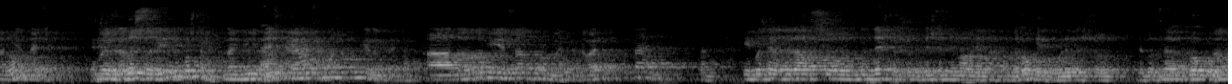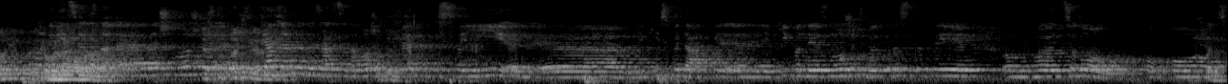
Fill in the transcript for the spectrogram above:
на Ну, гніздечко. Якщо залишиться вільними коштами, На гніздечко я не зможемо кинути. А дороги є шанс зробити. Давайте попитаємося. І просто я згадав, що гніздечка, що гніздечко знімали якраз на дороги і говорили, що до кінця року Дороги Ну, будуть. Добре, дивіться, добре. зна- е, організація не може підтвердити свої е, е, якісь видатки, які вони зможуть використати в цілому по, по році.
